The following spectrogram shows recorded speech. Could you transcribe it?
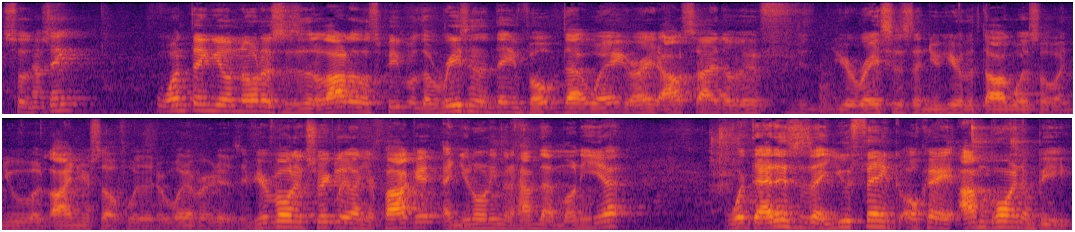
So You know what I'm saying? one thing you'll notice is that a lot of those people, the reason that they vote that way, right, outside of if you're racist and you hear the dog whistle and you align yourself with it or whatever it is, if you're voting strictly on your pocket and you don't even have that money yet, what that is is that you think, okay, I'm going to be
